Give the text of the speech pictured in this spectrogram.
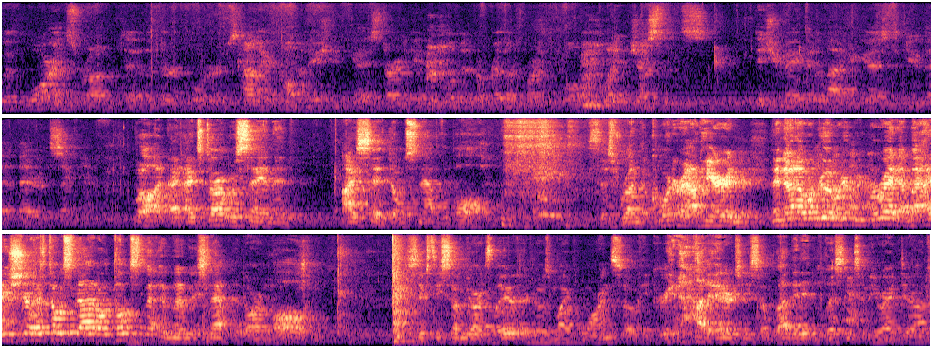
With Warren's run to the third quarter, it was kind of like a culmination. You guys started to get a little bit of a rhythm running the ball. What adjustments did you make that allowed you guys to do that better in the second half? Well, I'd start with saying that I said, don't snap the ball. Let's just run the quarter out here, and, and no, no, we're good, we're, we're ready. I'm like, are you sure? Let's don't snap, don't, don't snap. And then they snapped the darn ball, and sixty-some yards later, there goes Mike Warren, so he created a lot of energy, so I'm glad they didn't listen to me right there on,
